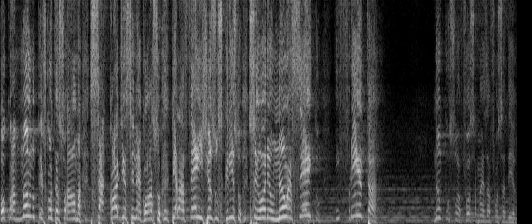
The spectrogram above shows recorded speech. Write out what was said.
ou com a mão no pescoço da sua alma. Sacode esse negócio pela fé em Jesus Cristo. Senhor, eu não aceito. Enfrenta. Não por sua força, mas a força dele.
